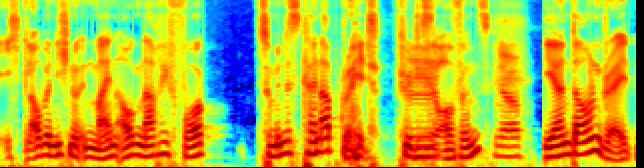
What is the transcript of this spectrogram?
ich glaube, nicht nur in meinen Augen nach wie vor zumindest kein Upgrade für mhm. diese Offense. Ja. Eher ein Downgrade.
